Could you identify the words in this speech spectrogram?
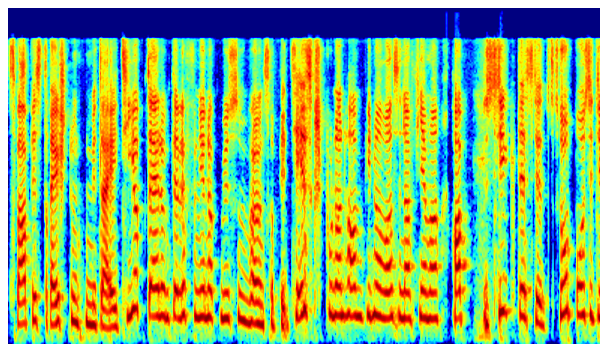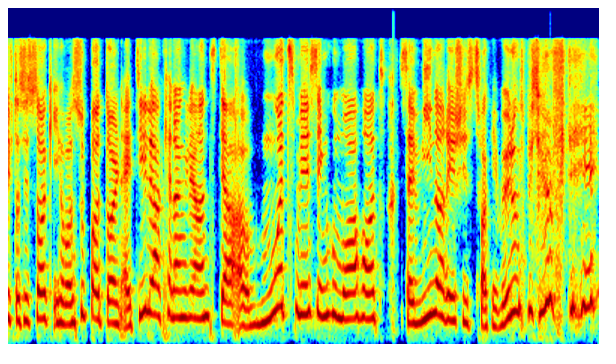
zwei bis drei Stunden mit der IT-Abteilung telefonieren habe müssen, weil unsere PCs gesponnen haben, wie noch was in der Firma. Hab, sieht das jetzt so positiv, dass ich sage, ich habe einen super tollen IT-Lehrer kennengelernt, der einen mordsmäßigen Humor hat. Sein Wienerisch ist zwar gewöhnungsbedürftig,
